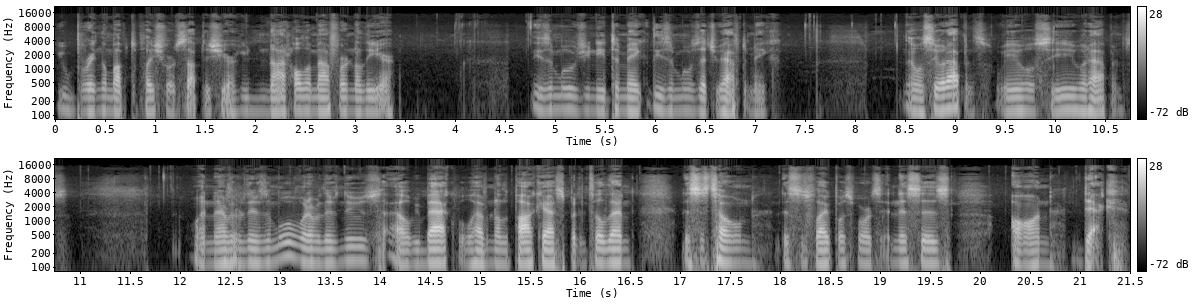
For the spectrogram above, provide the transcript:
you bring him up to play shortstop this year. You do not hold him out for another year. These are moves you need to make. These are moves that you have to make. And we'll see what happens. We will see what happens. Whenever there's a move, whenever there's news, I'll be back. We'll have another podcast. But until then, this is Tone. This is Flagpost Sports, and this is On Deck.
